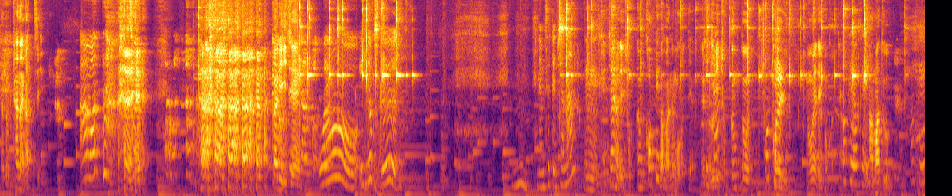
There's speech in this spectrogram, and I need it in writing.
자 그럼 타나 같지? 아 맞다! 색깔이 이제 Wow, it looks good. 음, 냄새 괜찮아? 음 괜찮은데 적금 커피가 많은 것 같아요 그래서 진짜? 우리 적금 또 초콜릿 넣어야 될 것 같아요 오케이 오케이. 아마도 오케이.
